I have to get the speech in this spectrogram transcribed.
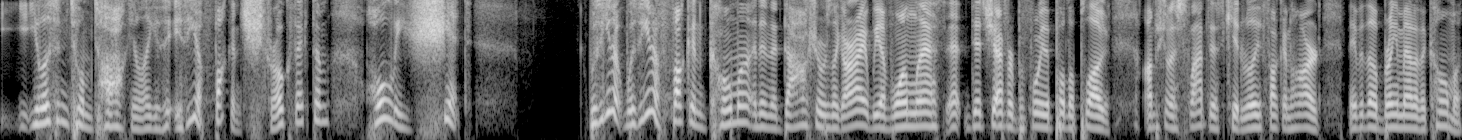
you listen to him talk, and you're like, is, is he a fucking stroke victim? Holy shit! Was he in a, was he in a fucking coma? And then the doctor was like, "All right, we have one last eh, ditch effort before they pull the plug. I'm just gonna slap this kid really fucking hard. Maybe they'll bring him out of the coma."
